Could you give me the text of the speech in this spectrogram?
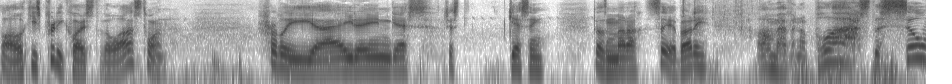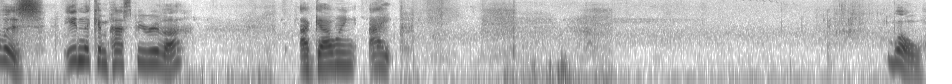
oh, look, he's pretty close to the last one. Probably uh, 18, guess, just guessing. Doesn't matter. See you, buddy. I'm having a blast. The silvers in the Campaspe River are going ape. Whoa.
